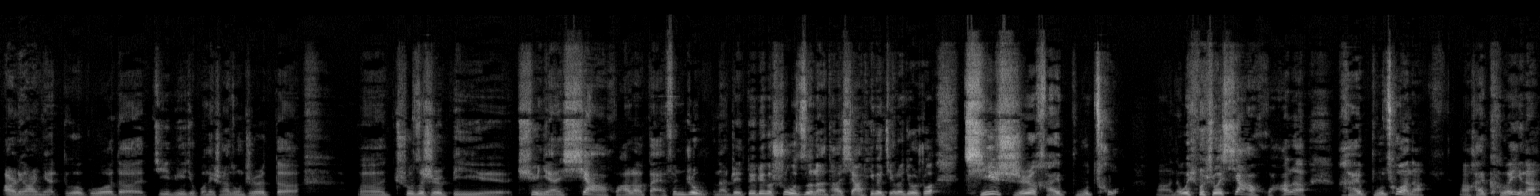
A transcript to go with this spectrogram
二零二二年德国的 GDP 就国内生产总值的。呃，数字是比去年下滑了百分之五。那这对这个数字呢，他下了一个结论，就是说其实还不错啊。那为什么说下滑了还不错呢？啊，还可以呢。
